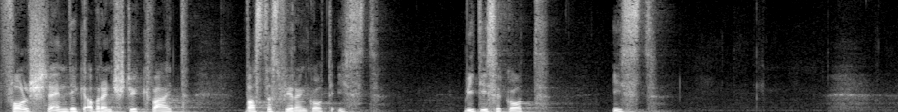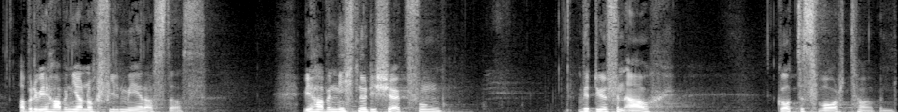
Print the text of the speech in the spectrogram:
vollständig, aber ein Stück weit, was das für ein Gott ist. Wie dieser Gott ist. Aber wir haben ja noch viel mehr als das. Wir haben nicht nur die Schöpfung, wir dürfen auch Gottes Wort haben.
